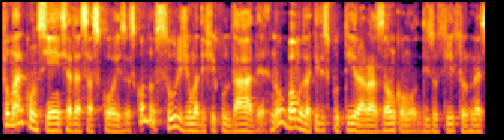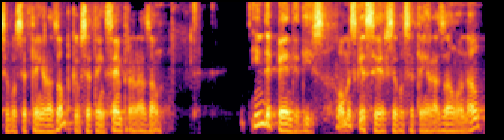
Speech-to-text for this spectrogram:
Tomar consciência dessas coisas, quando surge uma dificuldade, não vamos aqui discutir a razão, como diz o título, né, se você tem razão, porque você tem sempre a razão. Independe disso. Vamos esquecer se você tem razão ou não.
